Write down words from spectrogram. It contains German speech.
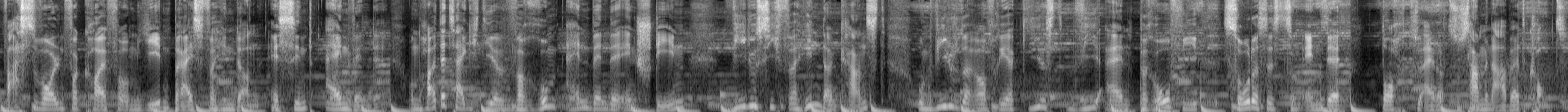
Was wollen Verkäufer um jeden Preis verhindern? Es sind Einwände. Und heute zeige ich dir, warum Einwände entstehen, wie du sie verhindern kannst und wie du darauf reagierst wie ein Profi, so dass es zum Ende doch zu einer Zusammenarbeit kommt.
